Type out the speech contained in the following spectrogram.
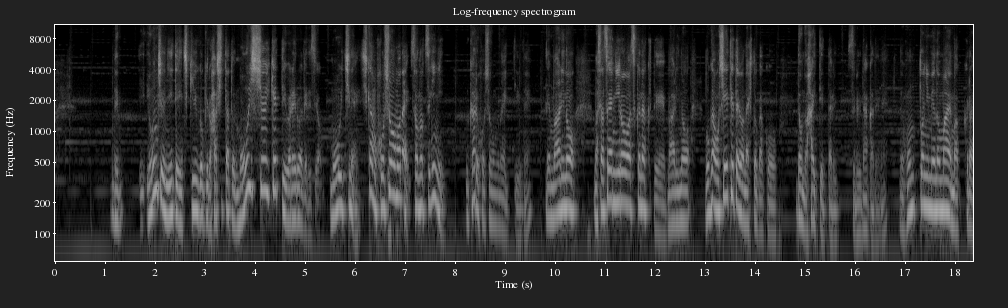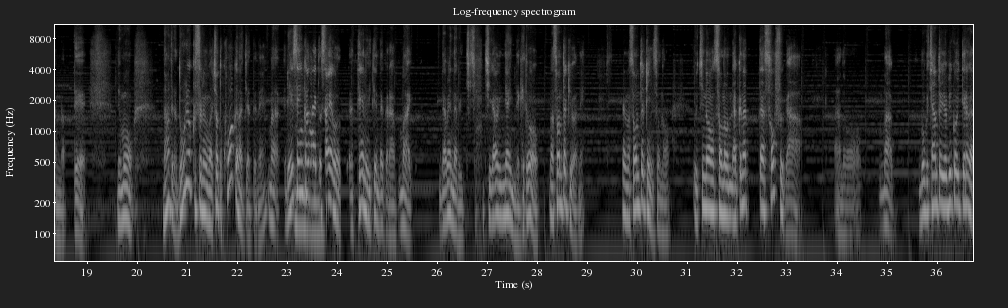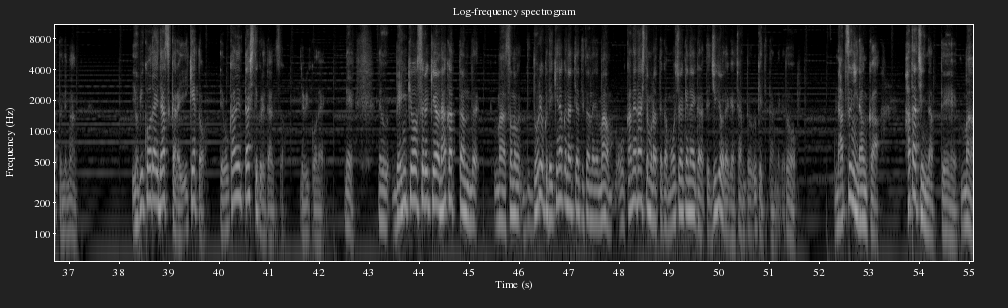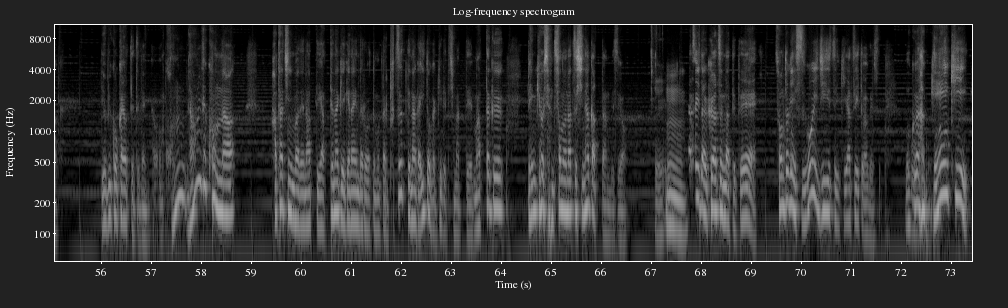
で、42.195キロ走った後、もう一周行けって言われるわけですよ。もう一年。しかも保証もない。その次に受かる保証もないっていうね。で、周りの、まあさすがに二浪は少なくて、周りの、僕が教えてたような人がこう、どんどん入っていったりする中でね。で本当に目の前真っ暗になって、でもう、なんていうか、努力するのがちょっと怖くなっちゃってね。まあ、冷静に考えると最後、手抜いてんだから、まあ、ダメになるち違いないんだけど、まあ、その時はね。でも、その時に、その、うちの、その、亡くなった祖父が、あの、まあ、僕ちゃんと予備校行ってなかったんで、まあ、予備校代出すから行けと。で、お金出してくれたんですよ。予備校代。で、でも勉強する気はなかったんだ。まあ、その努力できなくなっちゃってたんだけど、まあ、お金出してもらったから申し訳ないからって授業だけはちゃんと受けてたんだけど、夏になんか、二十歳になって、まあ、予備校通っててね、こんなんでこんな二十歳にまでなってやってなきゃいけないんだろうと思ったら、プツってなんか糸が切れてしまって、全く勉強して、その夏しなかったんですよ。えーうん気。がついたら9月になってて、その時にすごい事実に気がついたわけです。僕は現役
